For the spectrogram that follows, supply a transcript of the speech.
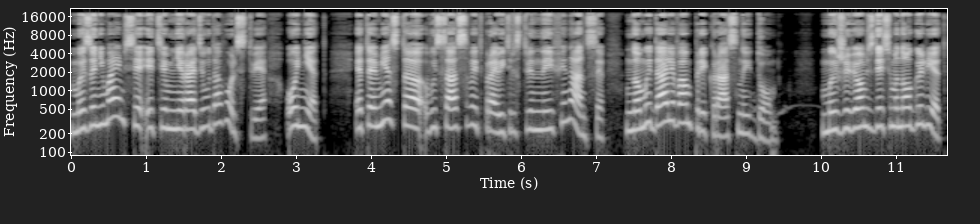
«Мы занимаемся этим не ради удовольствия. О, нет, это место высасывает правительственные финансы, но мы дали вам прекрасный дом». «Мы живем здесь много лет»,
